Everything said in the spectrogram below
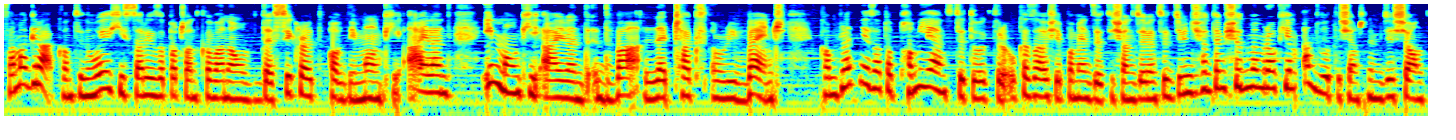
Sama gra kontynuuje historię zapoczątkowaną w The Secret of the Monkey Island i Monkey Island 2 LeChuck's Revenge, kompletnie za to pomijając tytuły, które ukazały się pomiędzy 1997 rokiem a 2010.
